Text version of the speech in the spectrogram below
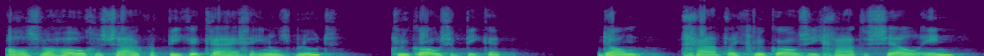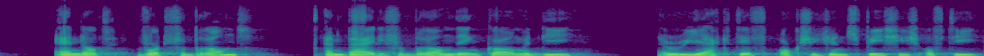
Als we hoge suikerpieken krijgen in ons bloed, glucosepieken, dan gaat de glucose gaat de cel in en dat wordt verbrand. En bij die verbranding komen die reactive oxygen species, of die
